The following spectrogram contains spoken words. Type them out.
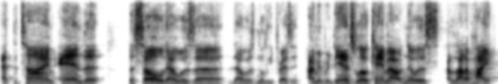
at the time and the the soul that was uh that was newly present. I remember D'Angelo came out and there was a lot of hype.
